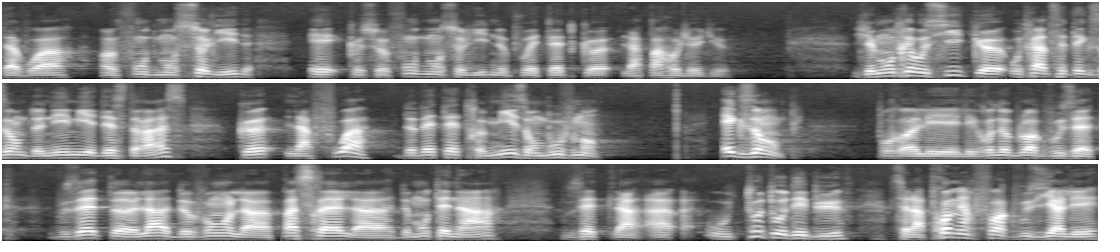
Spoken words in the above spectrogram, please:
d'avoir un fondement solide et que ce fondement solide ne pouvait être que la parole de Dieu. J'ai montré aussi qu'au travers de cet exemple de Néhémie et d'Esdras, que la foi devait être mise en mouvement. Exemple pour les, les Grenoblois que vous êtes. Vous êtes euh, là devant la passerelle de Monténard. Vous êtes là tout au début. C'est la première fois que vous y allez.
